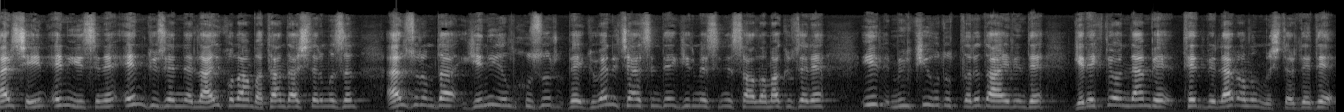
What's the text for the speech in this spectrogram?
Her şeyin en iyisine, en güzeline layık olan vatandaşlarımızın Erzurum'da yeni yıl huzur ve güven içerisinde girmesini sağlamak üzere il mülki hudutları dahilinde gerekli önlem ve tedbirler alınmıştır dedi.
